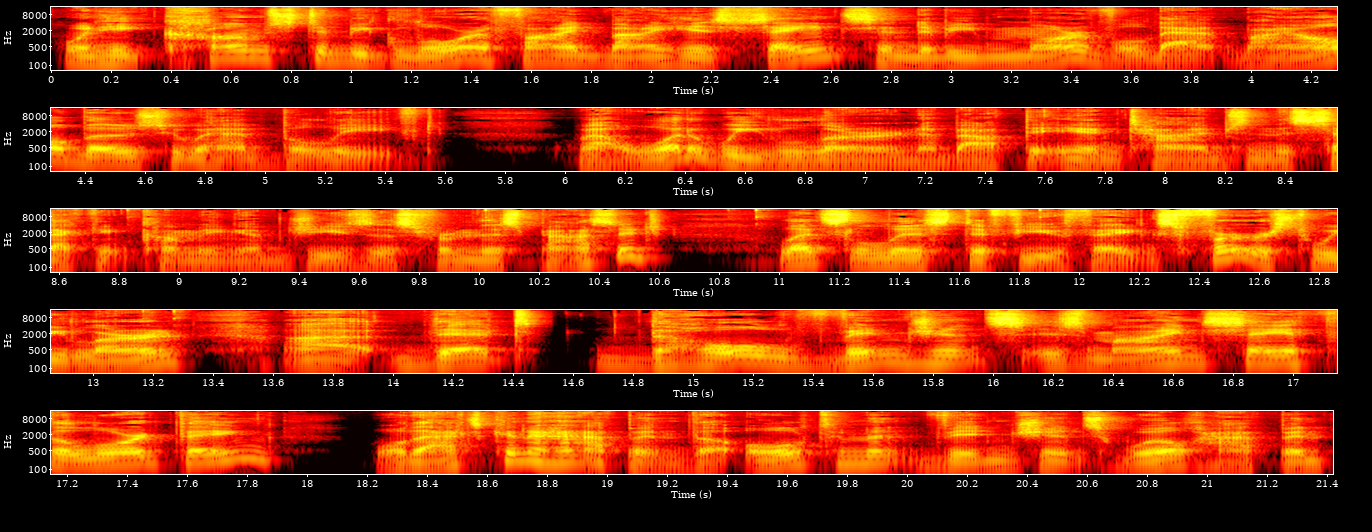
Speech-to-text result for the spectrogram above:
when he comes to be glorified by his saints and to be marveled at by all those who have believed. Well, what do we learn about the end times and the second coming of Jesus from this passage? Let's list a few things. First, we learn uh, that the whole vengeance is mine, saith the Lord thing. Well, that's going to happen. The ultimate vengeance will happen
